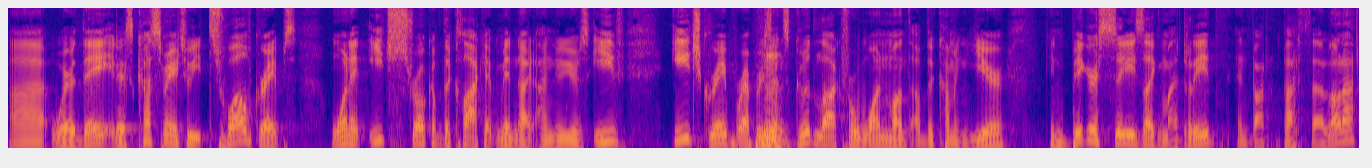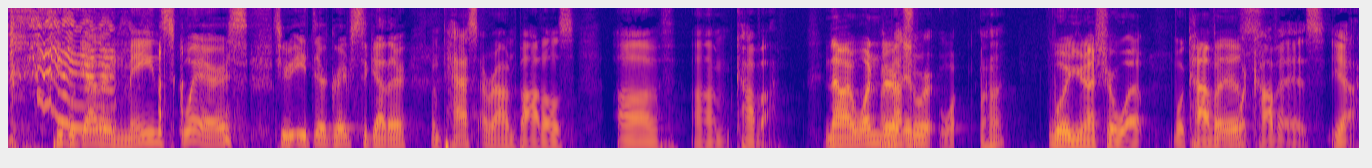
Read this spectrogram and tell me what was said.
uh, where they it is customary to eat 12 grapes, one at each stroke of the clock at midnight on New Year's Eve. Each grape represents good luck for one month of the coming year. In bigger cities like Madrid and Bar- Barcelona, people gather in main squares to eat their grapes together and pass around bottles of um, cava. Now I wonder I'm not if sure what. Uh huh. well you're not sure what what cava is. What cava is? Yeah,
